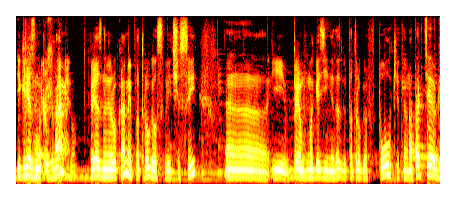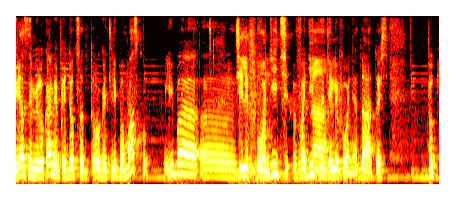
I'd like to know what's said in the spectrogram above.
и грязными руками, грязными руками потрогал свои часы, э, и прям в магазине, да, потрогав полки там. А так тебе грязными руками придется трогать либо маску, либо э, телефон вводить, вводить да. на телефоне, да. То есть тут,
